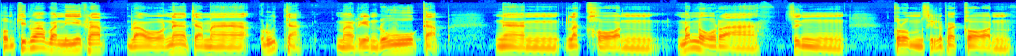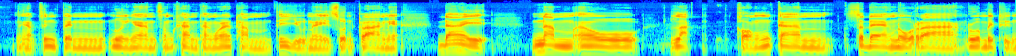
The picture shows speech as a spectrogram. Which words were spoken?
ผมคิดว่าวันนี้ครับเราน่าจะมารู้จักมาเรียนรู้กับ งานละครมโนรา ซึ่งกรมศิลปากรนะครับซึ่งเป็นหน่วยงานสำคัญทางวัฒนธรรมที่อยู่ในส่วนกลางเนี่ยได้นำเอาหลักของการแสดงโนรารวมไปถึง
